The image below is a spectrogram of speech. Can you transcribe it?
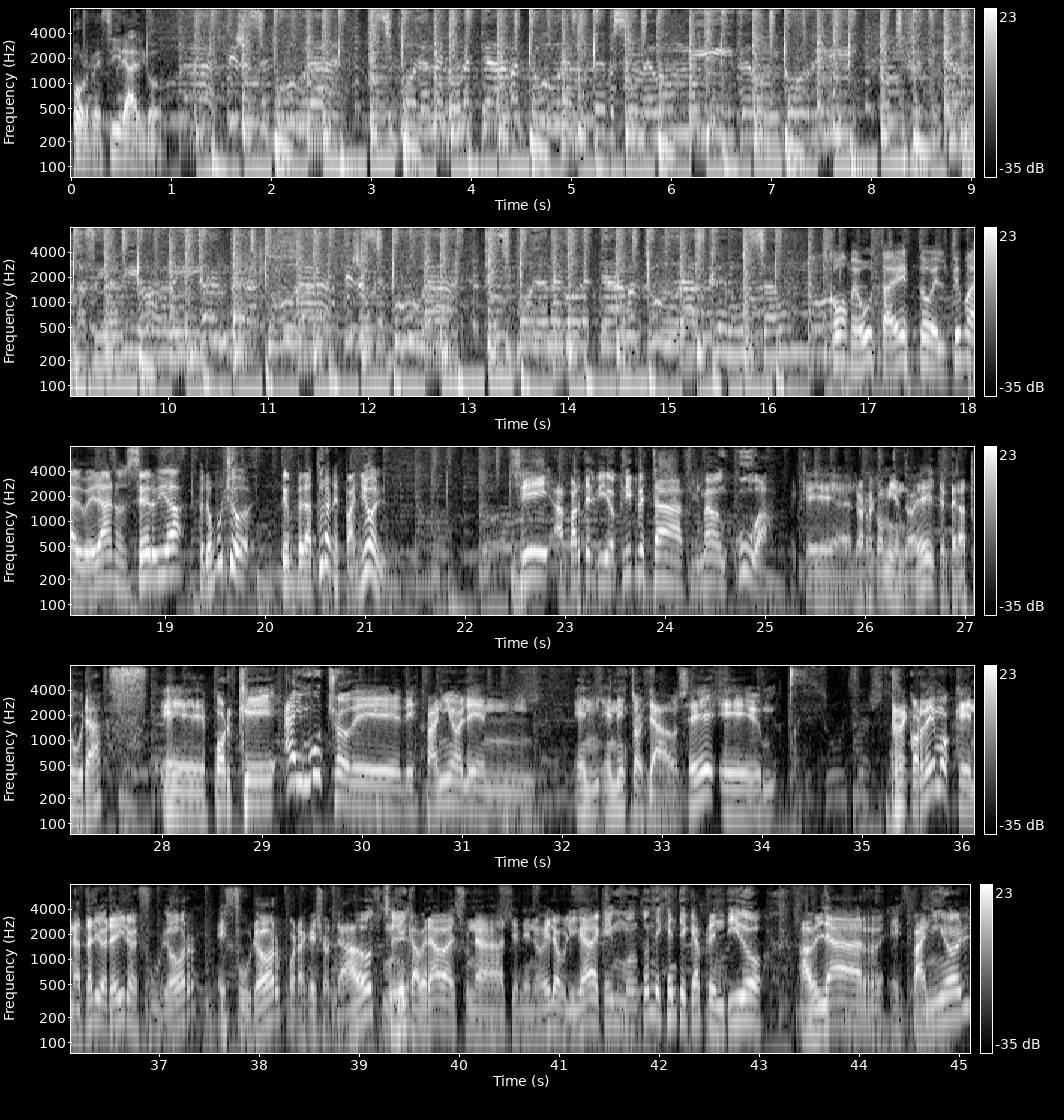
por decir algo. Cómo me gusta esto, el tema del verano en Serbia, pero mucho temperatura en español. Sí, aparte el videoclip está filmado en Cuba, que lo recomiendo, ¿eh? temperatura, eh, porque hay mucho de, español en, en, estos lados. ¿eh? ¿eh? recordemos que Natalia Oreiro es furor, es furor por aquellos lados. Muñeca Brava es una telenovela obligada que hay un montón de gente que ha aprendido a hablar español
